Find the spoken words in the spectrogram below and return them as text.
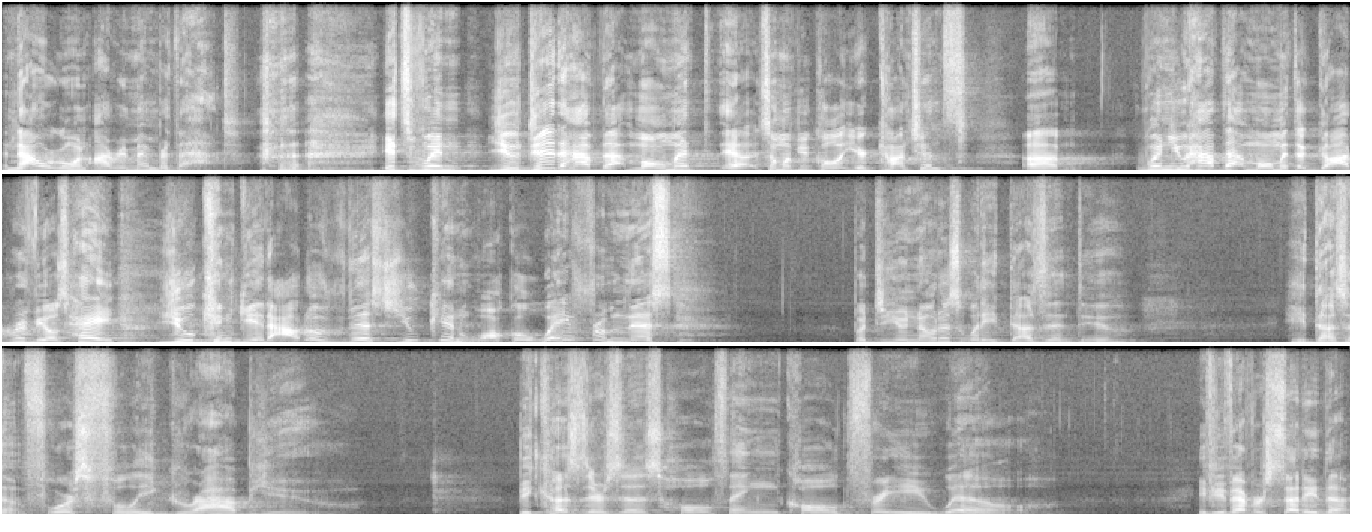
And now we're going, I remember that. it's when you did have that moment, uh, some of you call it your conscience. Uh, when you have that moment that God reveals, hey, you can get out of this, you can walk away from this. But do you notice what he doesn't do? He doesn't forcefully grab you because there's this whole thing called free will. If you've ever studied the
